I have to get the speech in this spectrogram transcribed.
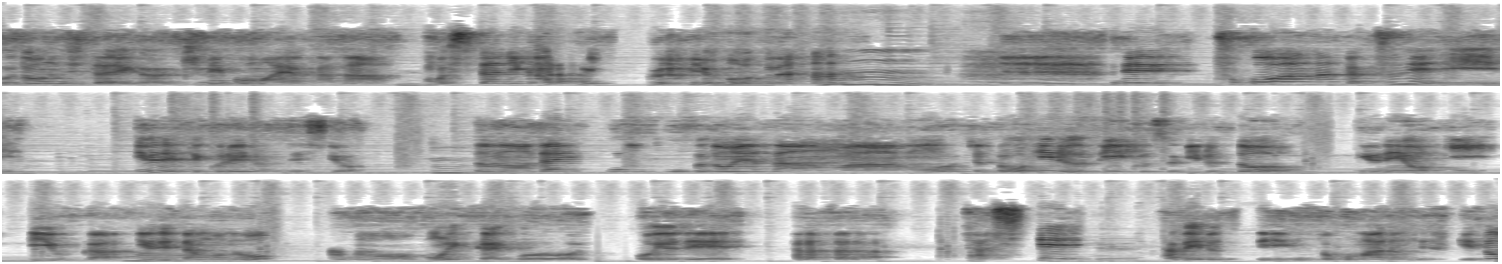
うどん自体がきめ細やかな、うん。もう下に絡みつくような、うん。でそこはなんか常に茹でてくれるんですよ。うんその大体うどん屋さんはもうちょっとお昼ピーク過ぎると茹で置きっていうかうん。茹でたものをあのもう一回こうお湯でサラサラさして食べるっていうとこもあるんですけど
